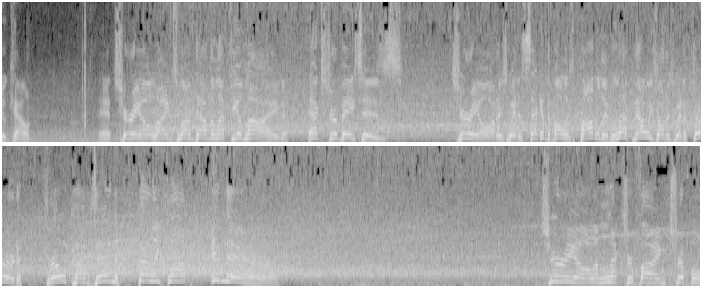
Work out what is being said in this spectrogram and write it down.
two count. And Chourio lines one down the left field line. Extra bases. Chourio on his way to second. The ball is bobbled in left. Now he's on his way to third. Throw comes in. Belly flop in there. Chourio electrifying triple.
